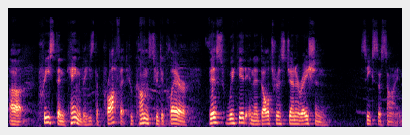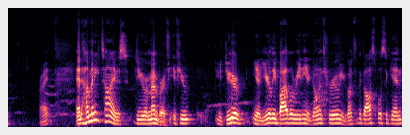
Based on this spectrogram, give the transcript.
uh, priest and king, but he's the prophet who comes to declare this wicked and adulterous generation seeks a sign right? And how many times do you remember if, if you you do your you know yearly Bible reading, you're going through, you're going through the Gospels again.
